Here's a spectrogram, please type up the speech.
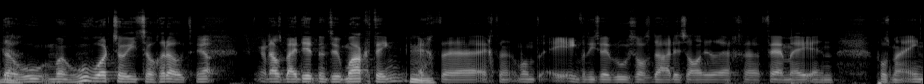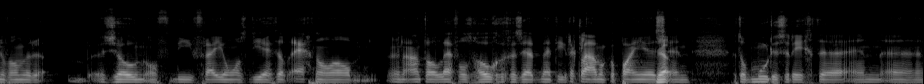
dat, hoe, maar hoe wordt zoiets zo groot? Ja. En dat is bij dit natuurlijk marketing. Hmm. Echt, eh, echt een, want een van die twee broers was daar dus al heel erg eh, ver mee. En volgens mij een of andere zoon of die vrij jong was, die heeft dat echt nog wel een aantal levels hoger gezet met die reclamecampagnes Ja. en het op moeders richten en eh,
